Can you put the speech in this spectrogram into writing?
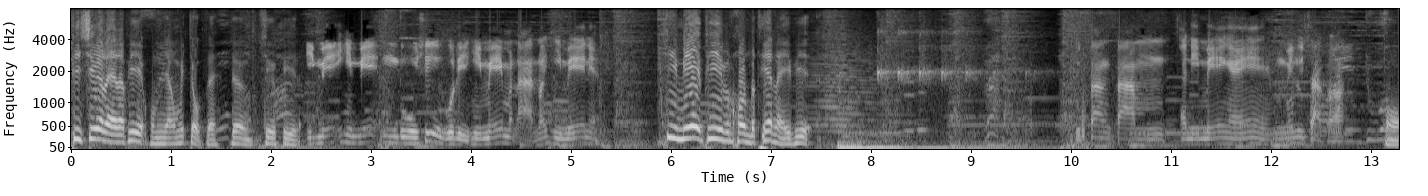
พี่ชื่ออะไรนะพี่ผมยังไม่จบเลยเรื่องชื่อพี่เนี่ยฮิเมะฮิเมะมึงดูชื่อกูดิฮิเมะมันอ่านว่าฮิเมะเนี่ยพี่เมฆพี่เป็นคนประเทศไหนพี่ กูตั้งตามอนิเมะไงมึงไม่รู้จักเหรออ๋อ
